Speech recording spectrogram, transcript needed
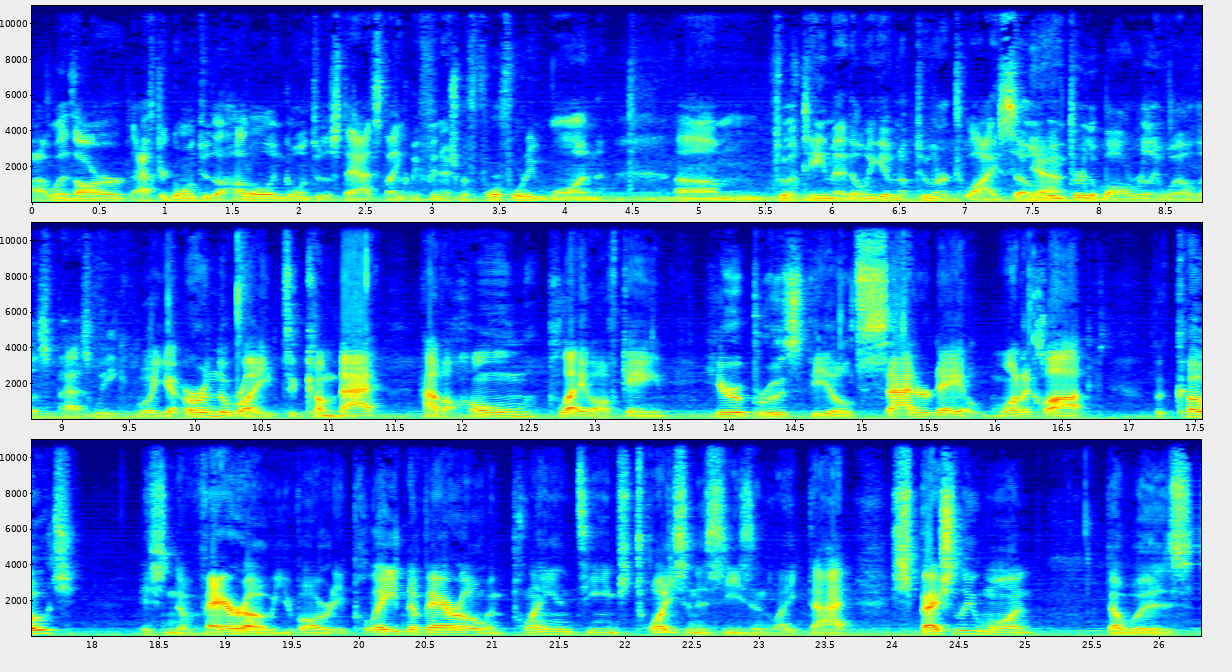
uh, with our after going through the huddle and going through the stats, I think we finished with 441 um, to a team that had only given up 200 twice. So Yeah. we threw the ball really well this past week. Well, you earned the right to come back, have a home playoff game here at Bruce Field Saturday at one o'clock. But coach, is Navarro. You've already played Navarro and playing teams twice in a season like that, especially one that was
